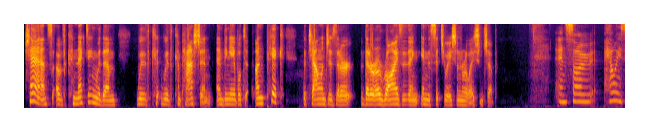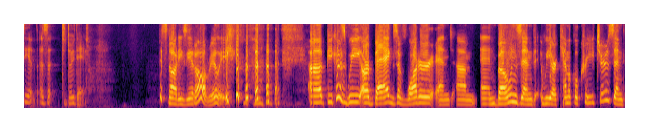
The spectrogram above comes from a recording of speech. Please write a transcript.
chance of connecting with them with with compassion and being able to unpick the challenges that are that are arising in the situation relationship. And so, how easy is it to do that? It's not easy at all, really. uh, because we are bags of water and um, and bones, and we are chemical creatures, and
